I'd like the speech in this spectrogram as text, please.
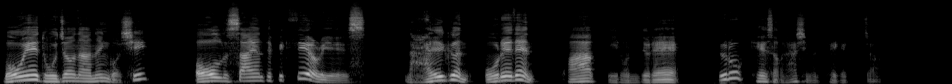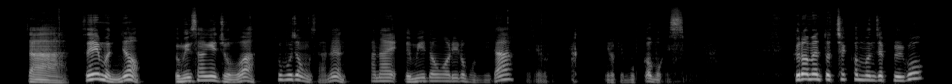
뭐에 도전하는 것이? Old scientific theories. 낡은 오래된 과학 이론들에 이렇게 해석을 하시면 되겠죠. 자, 쌤은요. 의미상의 주어와 투부정사는 하나의 의미 덩어리로 봅니다. 그래서 이렇게 딱 이렇게 묶어 보겠습니다. 그러면 또 체크 문제 풀고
